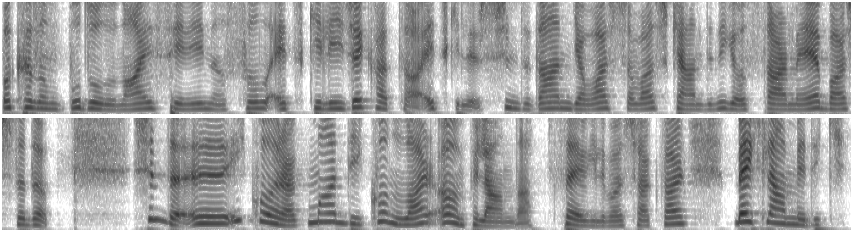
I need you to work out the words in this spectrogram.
Bakalım bu dolunay seni nasıl etkileyecek hatta etkileri şimdiden yavaş yavaş kendini göstermeye başladı. Şimdi e, ilk olarak maddi konular ön planda sevgili Başaklar. Beklenmedik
